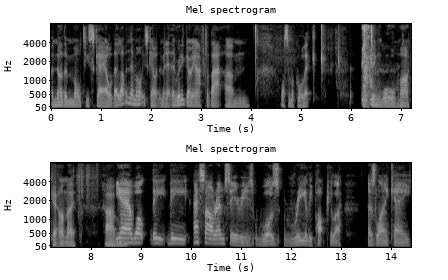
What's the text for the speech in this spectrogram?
another multi-scale. They're loving their multi-scale at the minute. They're really going after that. Um, what's call it? Dingwall market, aren't they? Um, yeah, well, the the SRM series was really popular as like a.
